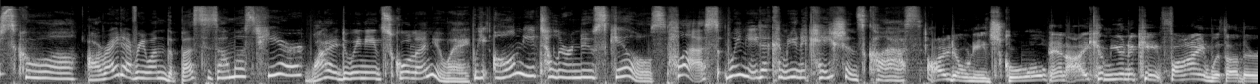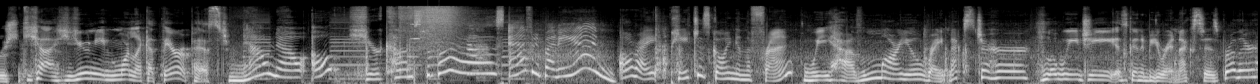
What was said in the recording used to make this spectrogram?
school. All right, everyone, the bus is almost here. Why do we need school anyway? We all need to learn new skills. Plus, we need a communications class. I don't need school, and I communicate fine with others. Yeah, you need more like a therapist. Now, now, oh, here comes the bus. Everybody in. All right, Peach is going in the front. We have Mario right next to her. Luigi is going to be right next to his brother.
